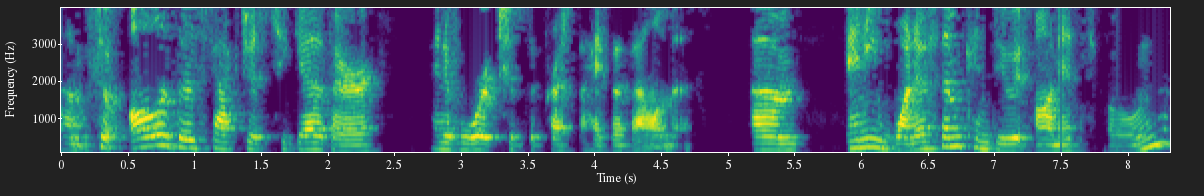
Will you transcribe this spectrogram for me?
Um, so all of those factors together kind of work to suppress the hypothalamus. Um, any one of them can do it on its own.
